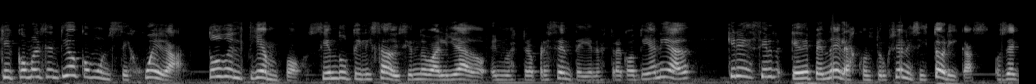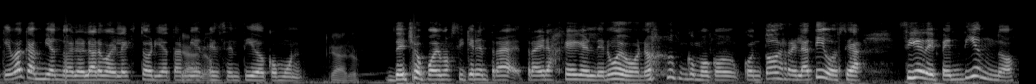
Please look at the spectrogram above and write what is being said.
Que como el sentido común se juega todo el tiempo siendo utilizado y siendo validado en nuestro presente y en nuestra cotidianidad, quiere decir que depende de las construcciones históricas. O sea que va cambiando a lo largo de la historia también el sentido común. Claro. De hecho, podemos, si quieren, traer a Hegel de nuevo, ¿no? Como con, todo es relativo, o sea, sigue dependiendo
